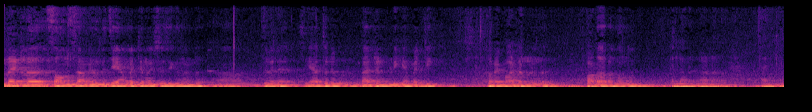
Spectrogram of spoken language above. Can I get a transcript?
ഡിഫറെന്റ് സോങ്സ് ആണ് ഇതിൽ ചെയ്യാൻ പറ്റുമെന്ന് വിശ്വസിക്കുന്നുണ്ട്. ഇതുവരെ ചെയ്യാത്തൊരു പാറ്റേൺ പിടിക്കാൻ പറ്റി. കുറേ പാട്ടുകളുണ്ട്. പടം ഇറങ്ങുന്നു. എല്ലാവരും കാണാം. താങ്ക് യു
